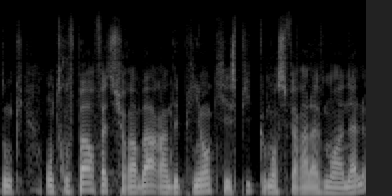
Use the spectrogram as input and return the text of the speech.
donc on trouve pas en fait sur un bar un dépliant qui explique comment se faire un lavement anal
